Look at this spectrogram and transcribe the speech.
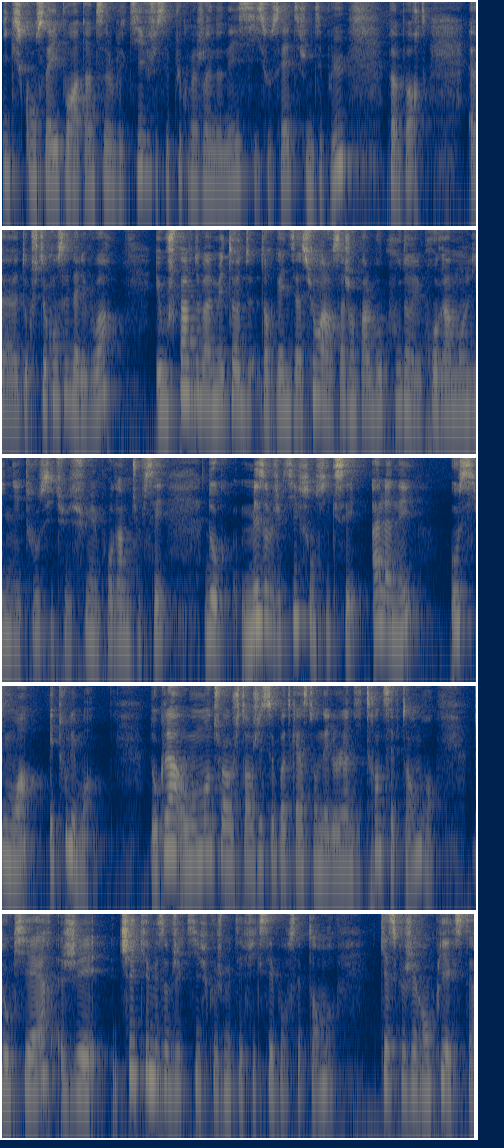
X conseils pour atteindre ses objectifs. Je sais plus combien j'en ai donné, 6 ou 7, je ne sais plus. Peu importe. donc, je te conseille d'aller voir et où je parle de ma méthode d'organisation. Alors ça, j'en parle beaucoup dans mes programmes en ligne et tout. Si tu suis mes programmes, tu le sais. Donc mes objectifs sont fixés à l'année aux 6 mois et tous les mois. Donc là, au moment où je t'enregistre ce podcast, on est le lundi 30 septembre. Donc hier, j'ai checké mes objectifs que je m'étais fixés pour septembre, qu'est-ce que j'ai rempli, etc.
